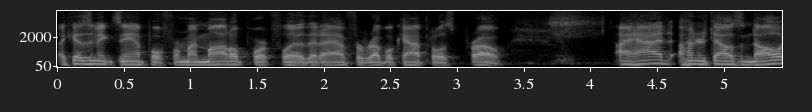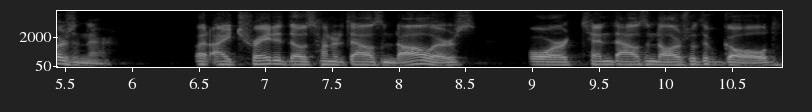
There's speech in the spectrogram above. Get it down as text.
Like as an example, for my model portfolio that I have for Rebel Capitalist Pro, I had $100,000 in there, but I traded those $100,000 for $10,000 worth of gold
